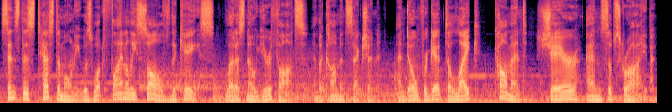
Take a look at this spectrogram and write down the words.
since this testimony was what finally solved the case? Let us know your thoughts in the comments section. And don't forget to like, comment, share, and subscribe.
